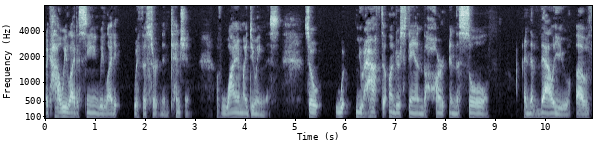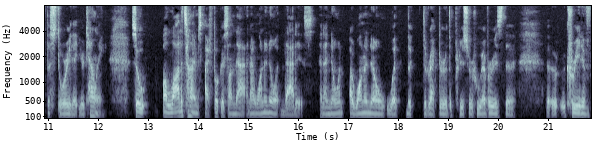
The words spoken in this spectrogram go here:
Like how we light a scene, we light it with a certain intention of why am I doing this? So w- you have to understand the heart and the soul and the value of the story that you're telling. So a lot of times I focus on that and I want to know what that is. And I know I want to know what the director or the producer, whoever is the uh, creative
